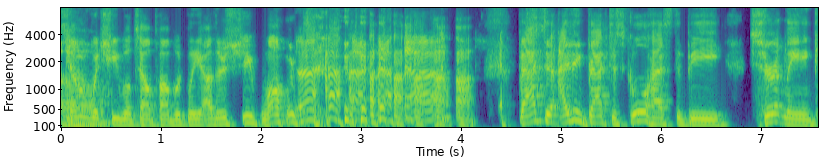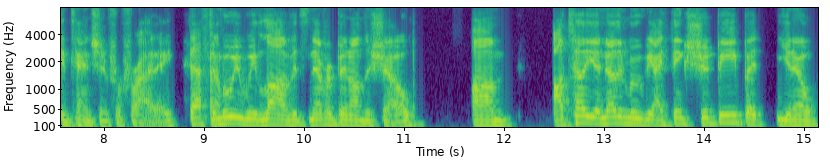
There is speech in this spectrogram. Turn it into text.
Some of Oh. which she will tell publicly, others she won't. back to, I think Back to School has to be certainly in contention for Friday. The movie we love. It's never been on the show. Um, I'll tell you another movie I think should be, but you know,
